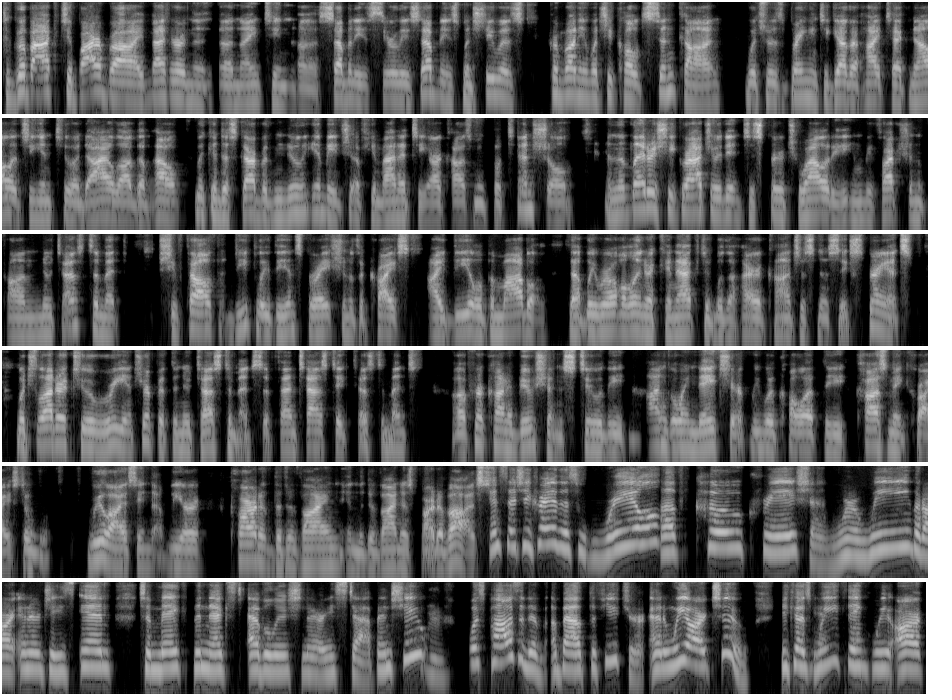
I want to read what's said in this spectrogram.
to go back to Barbara, I met her in the uh, 1970s, early 70s, when she was promoting what she called SynCon, which was bringing together high technology into a dialogue of how we can discover the new image of humanity, our cosmic potential. And then later she graduated into spirituality in reflection upon New Testament. She felt deeply the inspiration of the Christ ideal, the model that we were all interconnected with a higher consciousness experience. which led her to reinterpret the New Testament. It's a fantastic testament of her contributions to the ongoing nature. We would call it the cosmic Christ, realizing that we are part of the divine and the divine is part of us. And so she created this wheel of co creation where we put our energies in to make the next evolutionary step. And she mm-hmm. was positive about the future. And we are too, because yeah. we think we are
